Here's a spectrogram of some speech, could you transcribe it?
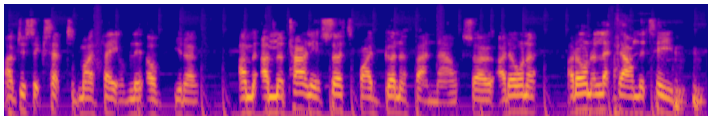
I've just accepted my fate of of you know, I'm I'm apparently a certified Gunna fan now, so I don't want to I don't want to let down the team.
